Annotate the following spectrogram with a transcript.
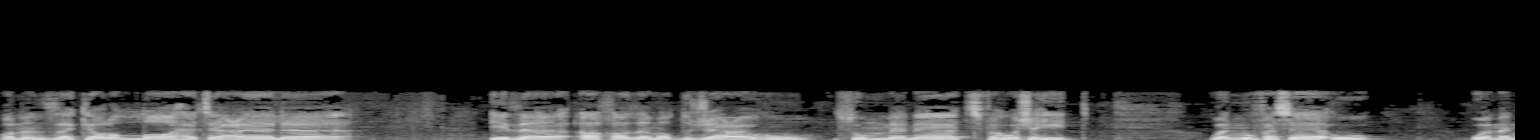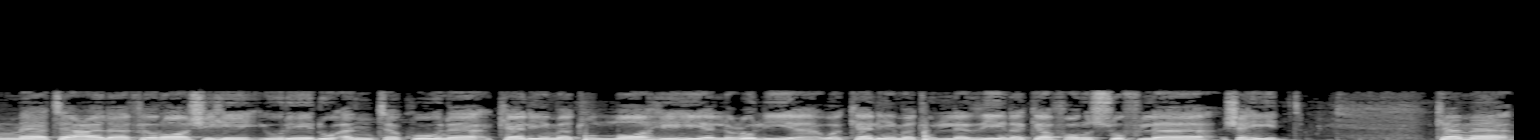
ومن ذكر الله تعالى إذا أخذ مضجعه ثم مات فهو شهيد. والنفساء ومن مات على فراشه يريد أن تكون كلمة الله هي العليا وكلمة الذين كفروا السفلى شهيد. كما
